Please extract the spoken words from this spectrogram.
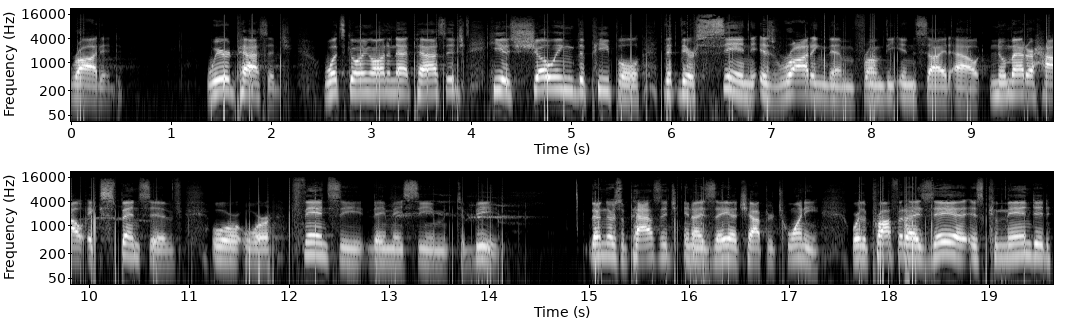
rotted. Weird passage. What's going on in that passage? He is showing the people that their sin is rotting them from the inside out, no matter how expensive or, or fancy they may seem to be. Then there's a passage in Isaiah chapter 20 where the prophet Isaiah is commanded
